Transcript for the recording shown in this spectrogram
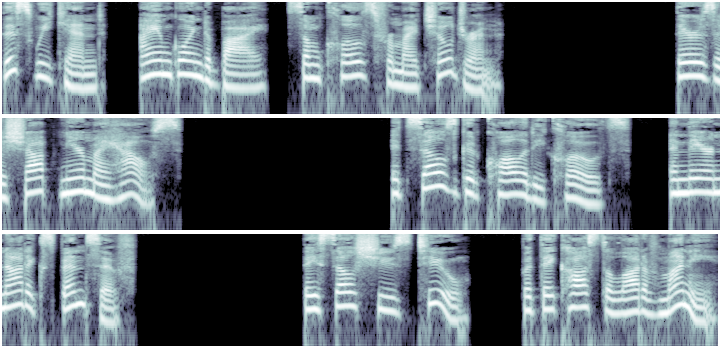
This weekend, I am going to buy some clothes for my children. There is a shop near my house. It sells good quality clothes, and they are not expensive. They sell shoes too, but they cost a lot of money.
